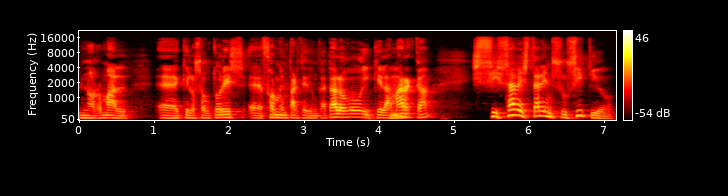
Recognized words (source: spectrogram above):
normal eh, que los autores eh, formen parte de un catálogo y que la mm. marca, si sabe estar en su sitio,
